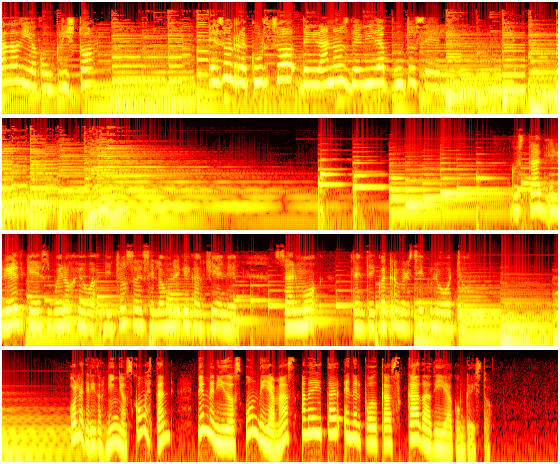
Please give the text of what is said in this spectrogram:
Cada día con Cristo es un recurso de granosdevida.cl. Gustad y ved que es bueno Jehová, dichoso es el hombre que confía en él. Salmo 34, versículo 8. Hola queridos niños, ¿cómo están? Bienvenidos un día más a meditar en el podcast Cada día con Cristo.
